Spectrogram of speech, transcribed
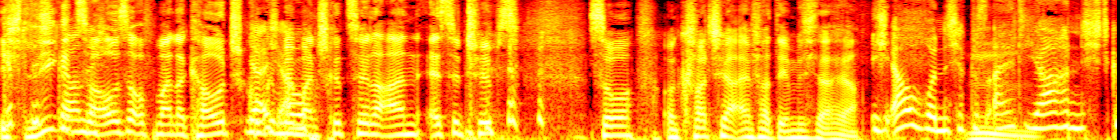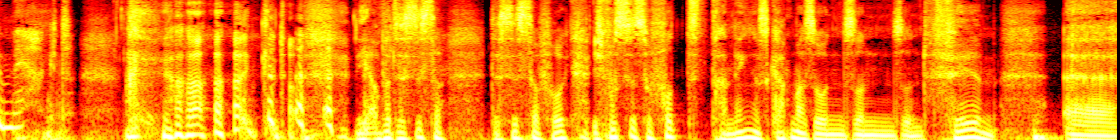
ich liege zu. Hause auf meiner Couch, Ja, gucke ich mir auch. meinen Schrittzähler an, esse Chips, so und quatsche einfach dämlich daher. Ich auch und ich habe Hm. das all die Jahre nicht gemerkt. genau. Nee, aber das ist doch, das ist doch verrückt. Ich musste sofort dran denken, es gab mal so einen so einen, so einen Film äh,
